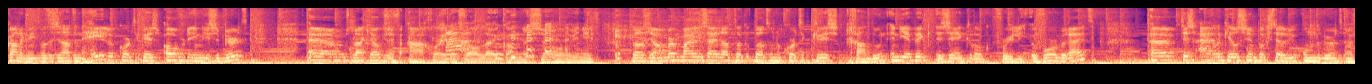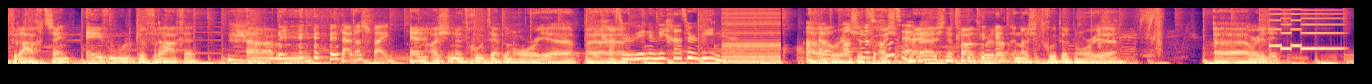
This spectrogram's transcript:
Kan ik niet, want het is inderdaad een hele korte quiz over de Indische buurt. Ehm dus laat ik je ook eens even aangooien, dat is wel leuk, anders eh, horen we je niet. Dat is jammer, maar je zei dat, dat we een korte quiz gaan doen. En die heb ik zeker ook voor jullie voorbereid. Eh, het is eigenlijk heel simpel, ik stel jullie om de beurt een vraag. Het zijn even moeilijke vragen. Ehm, nou, dat is fijn. en als je het goed hebt, dan hoor je... eh, Wie gaat er winnen? Wie gaat er winnen? Oh, Oh, als je het als je-. Nee, als je het fout hoor je dat. En als je het goed hebt, dan hoor je, eh, hoor je dit.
